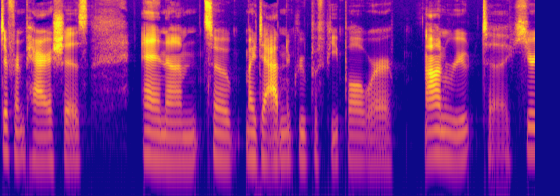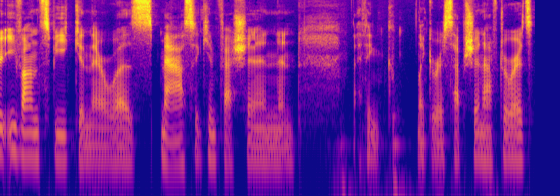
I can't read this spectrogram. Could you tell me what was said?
different parishes, and um, so my dad and a group of people were en route to hear Ivan speak, and there was mass and confession, and I think like a reception afterwards.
